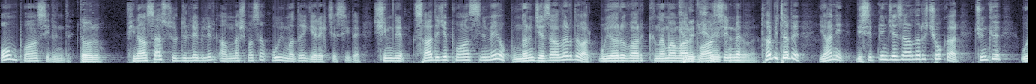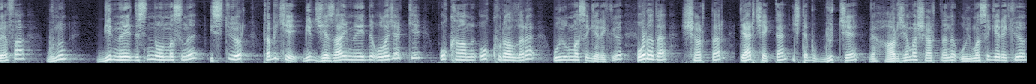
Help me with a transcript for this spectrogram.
10 puan silindi. Doğru finansal sürdürülebilir anlaşmasına uymadığı gerekçesiyle. Şimdi sadece puan silme yok. Bunların cezaları da var. Uyarı var, kınama var, Küme puan silme. Var. Tabii tabii. Yani disiplin cezaları çok var. Çünkü UEFA bunun bir müeyyidesinin olmasını istiyor. Tabii ki bir cezai müeyyide olacak ki o kanun, o kurallara uyulması gerekiyor. Orada şartlar gerçekten işte bu bütçe ve harcama şartlarına uyması gerekiyor.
